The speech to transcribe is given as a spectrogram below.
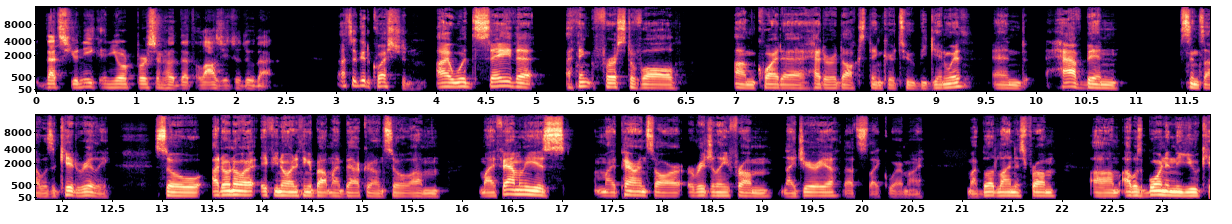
that's unique in your personhood that allows you to do that? That's a good question. I would say that I think, first of all, I'm quite a heterodox thinker to begin with and have been since I was a kid, really. So I don't know if you know anything about my background. So um, my family is, my parents are originally from Nigeria. That's like where my, my bloodline is from. Um, I was born in the UK.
